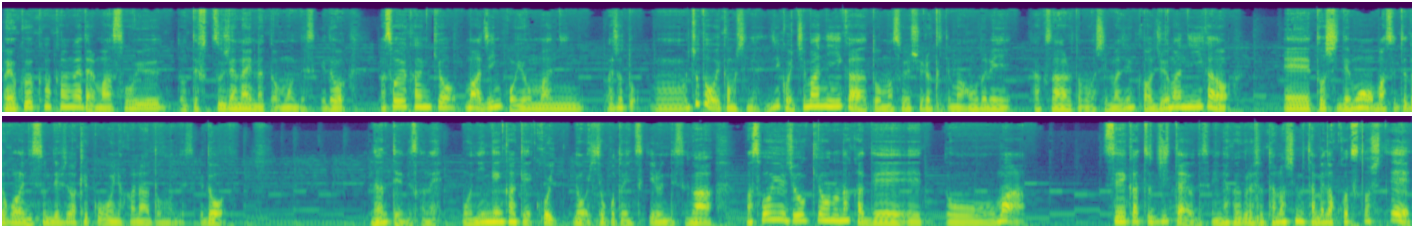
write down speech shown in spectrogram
まあ、よくよく考えたらまあそういうのって普通じゃないなと思うんですけど、まあ、そういう環境、まあ人口4万人はちょっと、うん、ちょっと多いかもしれないです。人口1万人以下だと、まあそういう集落ってまあ本当にたくさんあると思うし、まあ人口10万人以下の、えー、都市でも、まあそういったところに住んでる人は結構多いのかなと思うんですけど、なんて言うんですかね。もう人間関係濃いの一言に尽きるんですが、まあそういう状況の中で、えっと、まあ、生活自体をですね、田舎暮らしを楽しむためのコツとして、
